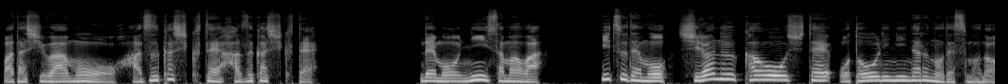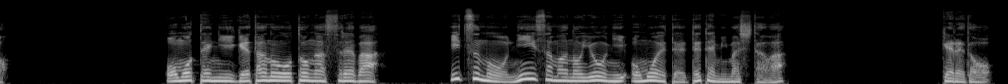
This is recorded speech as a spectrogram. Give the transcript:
私はもう恥ずかしくて恥ずかしくて。でも兄様はいつでも知らぬ顔をしてお通りになるのですもの。表に下駄の音がすれば、いつも兄様のように思えて出てみましたわ。けれど、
